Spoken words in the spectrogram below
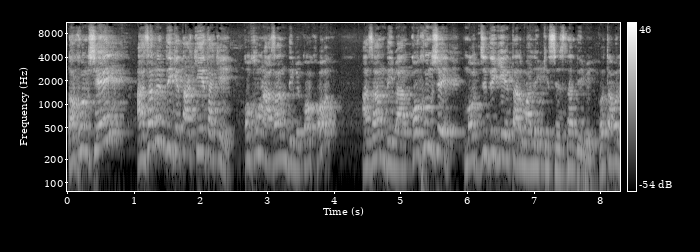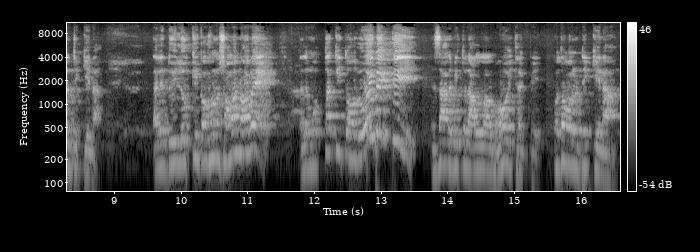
তখন সে আজানের দিকে তাকিয়ে থাকে। কখন আজান দিবে? কখন? আজান দিবে। আর কখন সে মসজিদে গিয়ে তার মালিককে সেজদা দিবে? কথা বলে ঠিক কিনা? তাহলে দুই লোক কি কখনো সমান হবে? তাহলে মোত্তাকি তো হবে ওই ব্যক্তি যার ভিতরে আল্লাহর ভয় থাকবে। কথা বলেন ঠিক কিনা?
